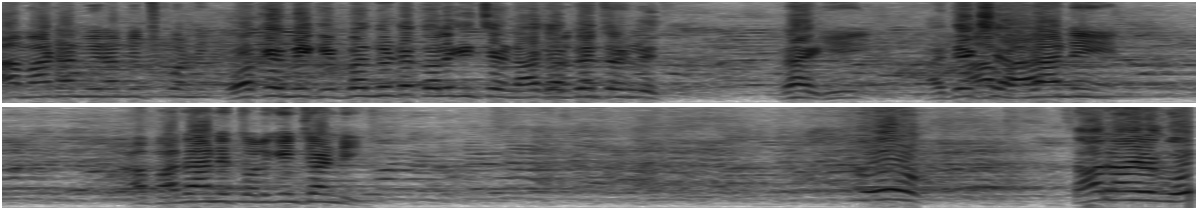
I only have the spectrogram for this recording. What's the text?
ఆ మాటను విరమించుకోండి. ఓకే మీకు ఇబ్బంది ఉంటే తొలగించండి నాకు అభ్యంతరం లేదు. రైట్ అధ్యక్ష ఆ పదాన్ని ఆ పదాన్ని తొలగించండి. ఓ, సార్ ఆయనకు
